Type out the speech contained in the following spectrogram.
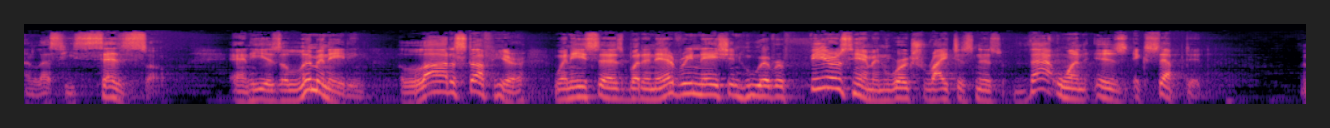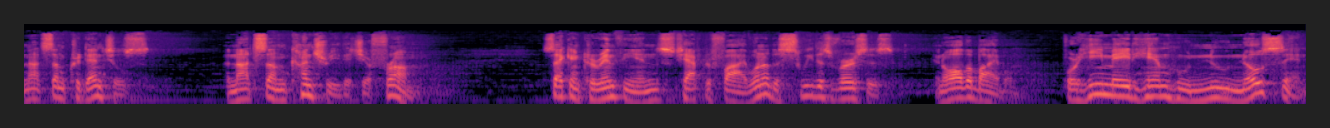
unless he says so. And he is eliminating a lot of stuff here when he says, But in every nation, whoever fears him and works righteousness, that one is accepted. Not some credentials, not some country that you're from. 2 Corinthians chapter 5, one of the sweetest verses in all the Bible. For he made him who knew no sin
